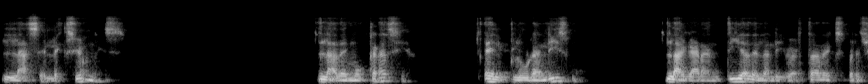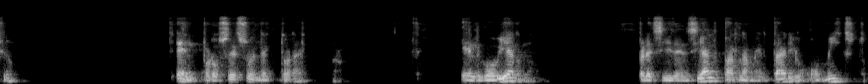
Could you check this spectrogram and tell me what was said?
las elecciones, la democracia, el pluralismo, la garantía de la libertad de expresión, el proceso electoral, el gobierno, presidencial, parlamentario o mixto,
